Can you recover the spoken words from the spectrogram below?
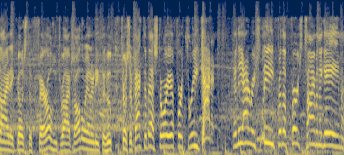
Side it goes to Farrell, who drives all the way underneath the hoop, throws it back to Vasturia for three. Got it! And the Irish lead for the first time in the game,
